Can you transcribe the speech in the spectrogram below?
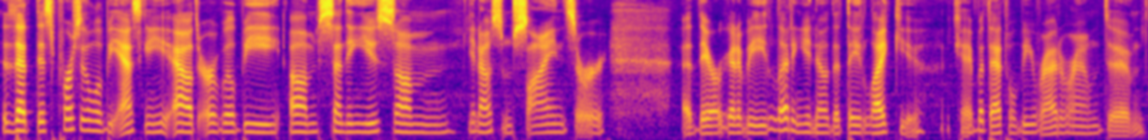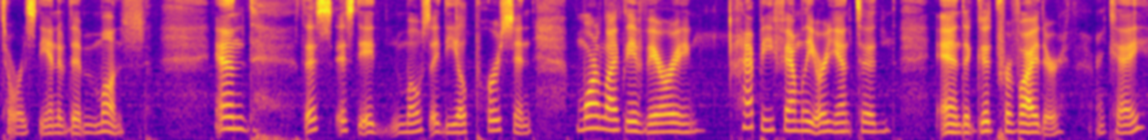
that this person will be asking you out or will be um, sending you some, you know, some signs or uh, they are going to be letting you know that they like you. Okay, but that will be right around um, towards the end of the month. And this is the most ideal person, more likely a very happy, family oriented and a good provider. Okay,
